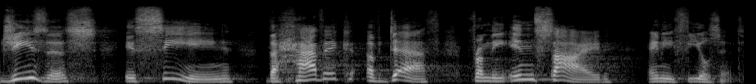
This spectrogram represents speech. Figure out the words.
Jesus is seeing the havoc of death from the inside, and he feels it.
